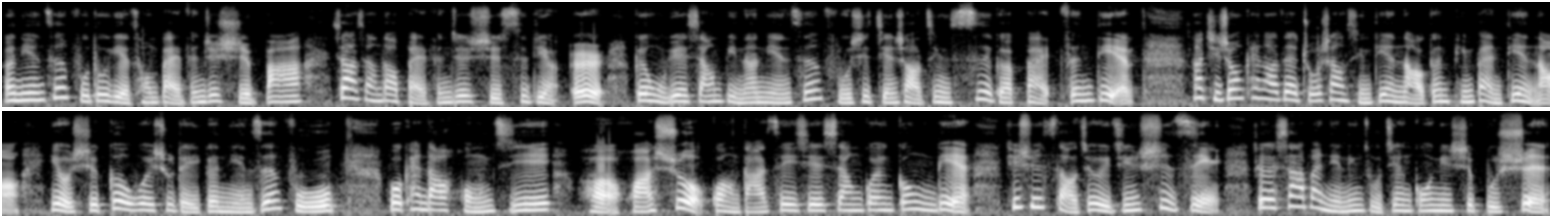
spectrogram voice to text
而年增幅度也从百分之十八下降到百分之十四点二，跟五月相比呢，年增幅是减少近四个百分点。那其中看到在桌上型电脑跟平板电脑也有是个位数的一个年增幅，不过看到宏基和华硕、广达这些相关供应链，其实早就已经示警，这个下半年零组件供应是不顺，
